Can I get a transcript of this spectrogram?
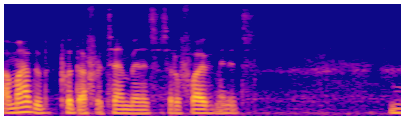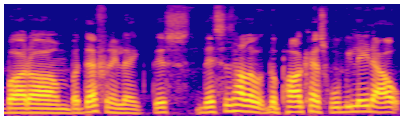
I might have to put that for ten minutes instead of five minutes. But um, but definitely like this this is how the, the podcast will be laid out.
